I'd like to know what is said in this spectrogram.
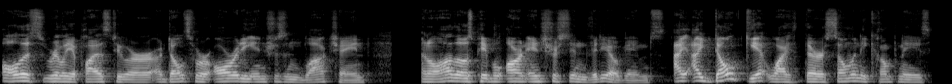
all this really applies to are adults who are already interested in blockchain, and a lot of those people aren't interested in video games. I I don't get why there are so many companies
